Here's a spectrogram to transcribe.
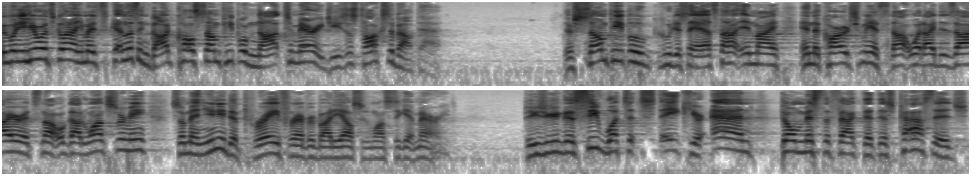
Because when you hear what's going on, you might, and listen, God calls some people not to marry. Jesus talks about that. There's some people who, who just say, that's not in my, in the cards for me. It's not what I desire. It's not what God wants for me. So man, you need to pray for everybody else who wants to get married. Because you're going to see what's at stake here. And don't miss the fact that this passage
